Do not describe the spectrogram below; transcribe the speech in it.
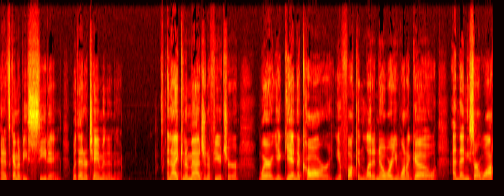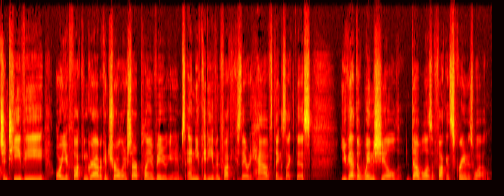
and it's gonna be seating with entertainment in it. And I can imagine a future where you get in a car, you fucking let it know where you want to go, and then you start watching TV or you fucking grab a controller and start playing video games. And you could even fucking, because they already have things like this, you got the windshield double as a fucking screen as well.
